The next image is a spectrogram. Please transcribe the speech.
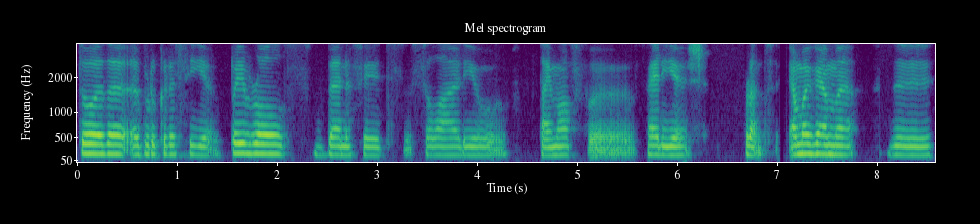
toda a burocracia: payrolls, benefits, salário, time off, férias. Pronto, é uma gama de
